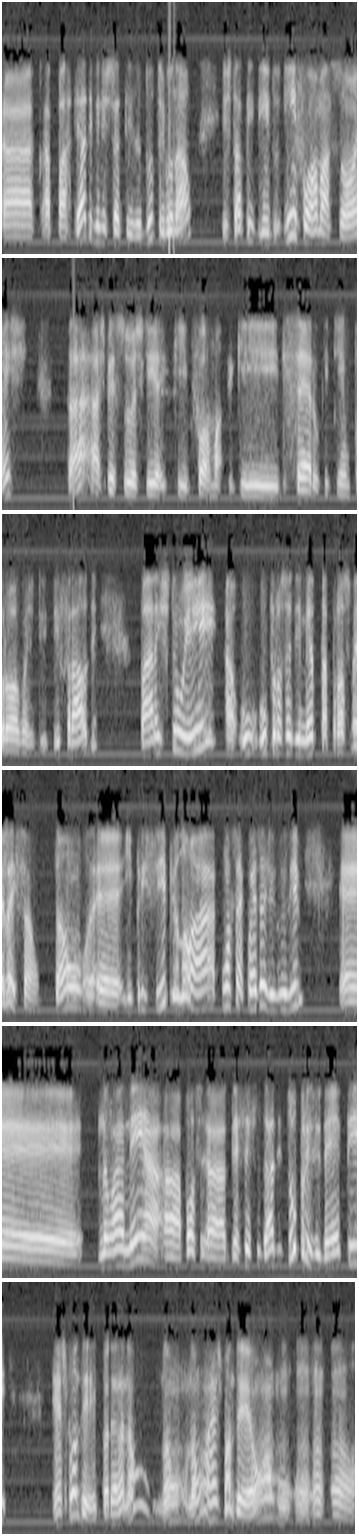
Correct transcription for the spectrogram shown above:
a, a parte administrativa do tribunal está pedindo informações tá, às pessoas que, que, forma, que disseram que tinham provas de, de fraude para instruir a, o, o, procedimento da próxima eleição. Então, é, em princípio, não há consequências, inclusive, é, não há nem a, a, a, necessidade do presidente responder. Poderá não, não, não responder. É um, um, um,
